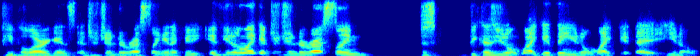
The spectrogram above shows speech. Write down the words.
people are against intergender wrestling. And if you if you don't like intergender wrestling just because you don't like it then you don't like it. Uh, you know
